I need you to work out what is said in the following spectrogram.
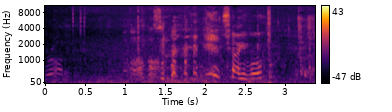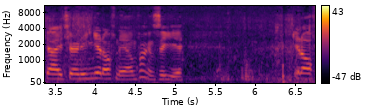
rod. Oh, sorry, Paul. Okay, Sharon, you can get off now. I'm fucking sick of you. Get off.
